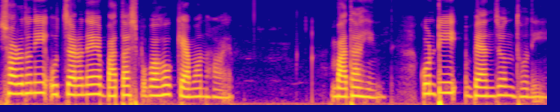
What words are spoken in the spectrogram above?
স্বরধ্বনি উচ্চারণে বাতাস প্রবাহ কেমন হয়? বাধাহীন। কোনটি ব্যঞ্জন ধ্বনি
